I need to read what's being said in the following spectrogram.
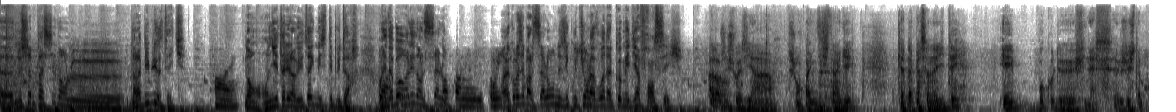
Euh, nous sommes passés dans le dans la bibliothèque. Ouais. Non, on y est allé dans la bibliothèque, mais c'était plus tard. On est d'abord allé dans le salon. On a commencé par le salon, nous écoutions la voix d'un comédien français. Alors j'ai choisi un champagne distingué, qui a de la personnalité et beaucoup de finesse, justement.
